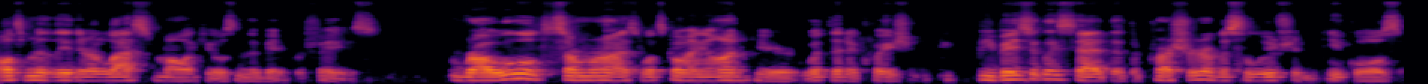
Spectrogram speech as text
Ultimately, there are less molecules in the vapor phase. Raoult summarized what's going on here with an equation. He basically said that the pressure of a solution equals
